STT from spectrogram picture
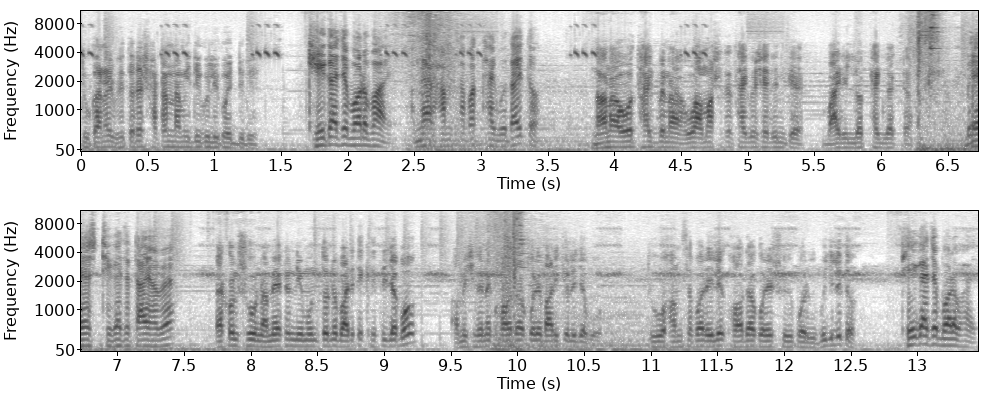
দোকানের ভিতরে সাটার নামিয়ে দিয়ে গুলি করে দিবি। ঠিক আছে বড় ভাই। আমি আর হামসাফার থাকব তাই তো? না না ও থাকবে না ও আমার সাথে থাকবে সেদিনকে বাড়ির লোক থাকবে একটা। বেশ ঠিক আছে তাই হবে। এখন শোন আমি একটা নিমন্ত্রণে বাড়িতে খেতে যাব আমি সেখানে খাওয়া দাওয়া করে বাড়ি চলে যাব। তুই হামসাপার এলে খাওয়া দাওয়া করে শুয়ে পড়বি বুঝলি তো? ঠিক আছে বড় ভাই।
